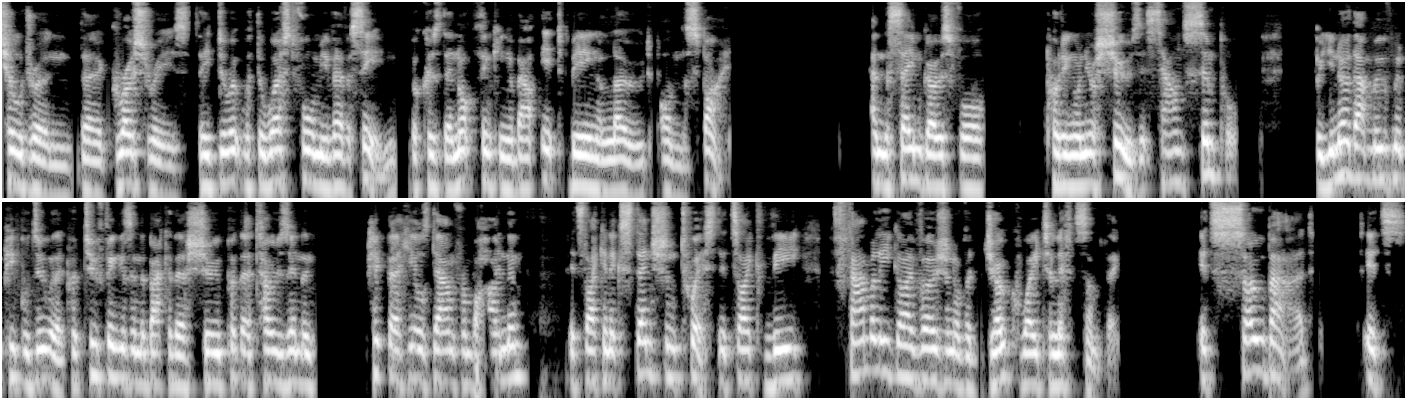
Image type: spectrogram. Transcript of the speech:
children, their groceries, they do it with the worst form you've ever seen because they're not thinking about it being a load on the spine. And the same goes for putting on your shoes. It sounds simple. But you know that movement people do where they put two fingers in the back of their shoe, put their toes in, and kick their heels down from behind them. It's like an extension twist. It's like the family guy version of a joke way to lift something. It's so bad. It's,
